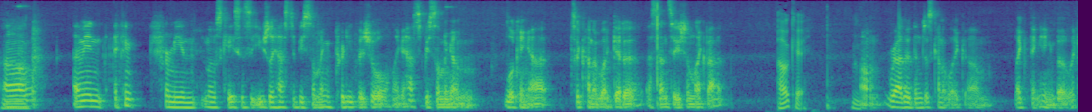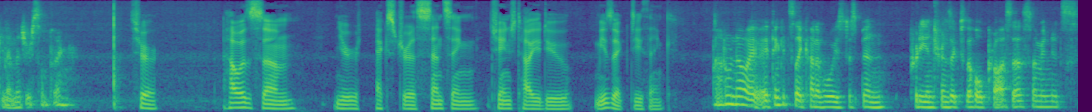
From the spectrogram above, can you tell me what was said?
Uh, I mean, I think for me, in most cases, it usually has to be something pretty visual. Like it has to be something I'm looking at to kind of like get a, a sensation like that. Okay. um, rather than just kind of like um, like thinking about like an image or something. Sure. How has um, your extra sensing changed how you do music, do you think? I don't know. I, I think it's like kind of always just been pretty intrinsic to the whole process. I mean, it's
